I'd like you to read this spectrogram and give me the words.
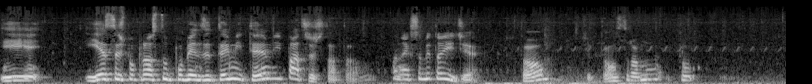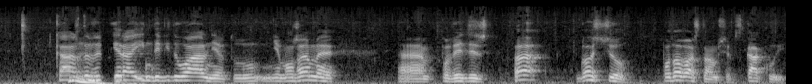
I, I jesteś po prostu pomiędzy tym i tym i patrzysz na to. A niech sobie to idzie. W tą, czy w tą stronę, tu. Każdy wybiera indywidualnie. Tu nie możemy e, powiedzieć, a, gościu, podobasz nam się, wskakuj.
